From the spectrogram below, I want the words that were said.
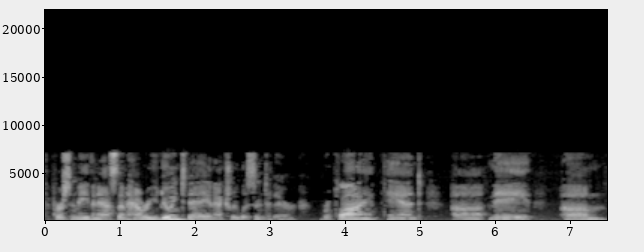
The person may even ask them, how are you doing today? And actually listen to their reply and uh, may um,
